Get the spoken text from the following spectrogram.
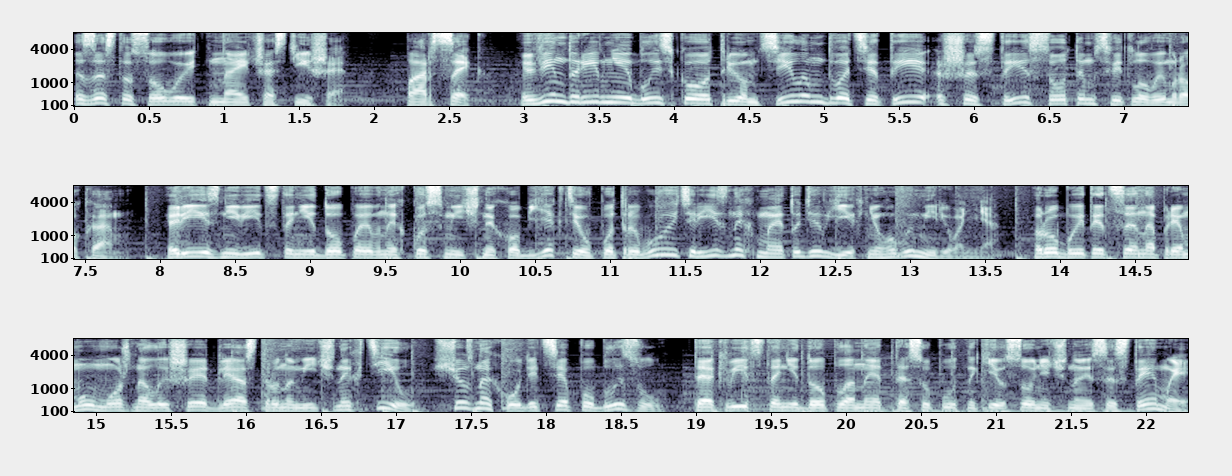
застосовують найчастіше парсек. Він дорівнює близько 3,26 світловим рокам. Різні відстані до певних космічних об'єктів потребують різних методів їхнього вимірювання. Робити це напряму можна лише для астрономічних тіл, що знаходяться поблизу. Так, відстані до планет та супутників сонячної системи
